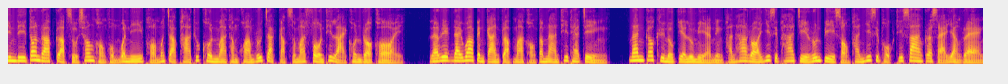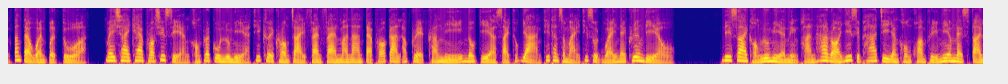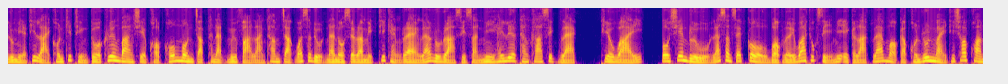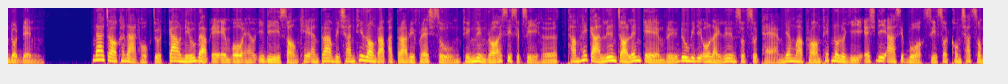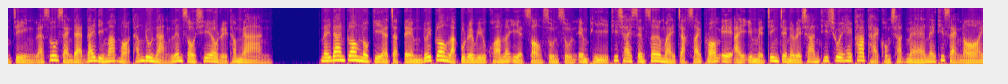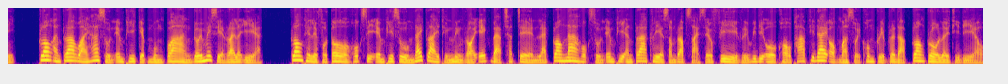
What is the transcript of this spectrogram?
ยินดีต้อนรับกลับสู่ช่องของผมวันนี้ผมมาจะพาทุกคนมาทำความรู้จักกับสมาร์ทโฟนที่หลายคนรอคอย และเรียกได้ว่าเป็นการกลับมาของตำนานที่แท้จริง นั่นก็คือโนเกียลูเมีย 1525G รุ่นปี 2026 ที่สร้างกระแสอย่างแรงตั้งแต่วันเปิดตัว ไม่ใช่แค่เพราะชื่อเสียงของตระกูลลูเมียที่เคยครองใจแฟนๆ มานานแต่เพราะการอัปเกรดครั้งนี้โนเกียใส่ทุกอย่างที่ทันสมัยที่สุดไว้ในเครื่องเดียว ดีไซน์ของลูเมีย 1525G ยังคงความพรีเมียมในสไตล์ลูเมียที่หลายคนคิดถึงตัวเครื่องบางเฉียบขอบโค้งมนจับถนัดมือฝาหลังทำจากวัสดุนาโนเซรามิกที่แข็งแรงและหรูหราสีสันมีให้เลือกทั้งคลาสสิกแบล็กเพียวไวท์โอเชียนบลูและซันเซ็ตโกลบอกเลยว่าทุกสีมีเอกลักษณ์และเหมาะกับคนรุ่นใหม่ที่ชอบความโดดเด่น หน้าจอขนาด 6.9 นิ้วแบบ AMOLED 2K Ultra Vision ที่รองรับอัตรา refresh สูงถึง 144 Hz ทำให้การเลื่อนจอเล่นเกม หรือดูวิดีโอไหลลื่นสุดๆ แถมยังมาพร้อมเทคโนโลยี HDR 10บวกสีสดคมชัดสมจริง และสู้แสงแดดได้ดีมากเหมาะทั้งดูหนังเล่นโซเชียลหรือทำงานในด้านกล้องโนเกียจัดเต็มด้วยกล้องหลักบูเรวิวความละเอียด 200 MP ที่ใช้เซ็นเซอร์ใหม่จากไซส์พร้อม AI Imaging Generation ที่ช่วยให้ภาพถ่ายคมชัดแม้ในที่แสงน้อย กล้องอันตราไว50 MP เก็บมุมกว้างโดยไม่เสียรายละเอียด กล้องเทเลโฟโต้ 6CMP ซูมได้ไกลถึง 100x แบบชัดเจน และกล้องหน้า 60 MP อันตราเคลียร์สำหรับสายเซลฟี่หรือวิดีโอคอลภาพที่ได้ออกมาสวยคมกริบระดับกล้องโปรเลยทีเดียว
